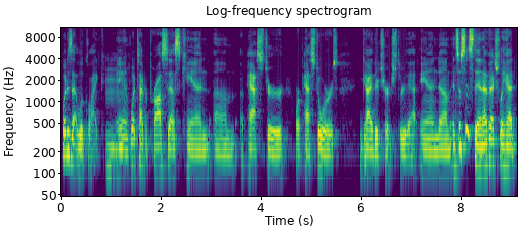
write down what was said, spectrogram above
what does that look like? And what type of process can um, a pastor or pastors guide their church through that? And, um, and so since then, I've actually had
